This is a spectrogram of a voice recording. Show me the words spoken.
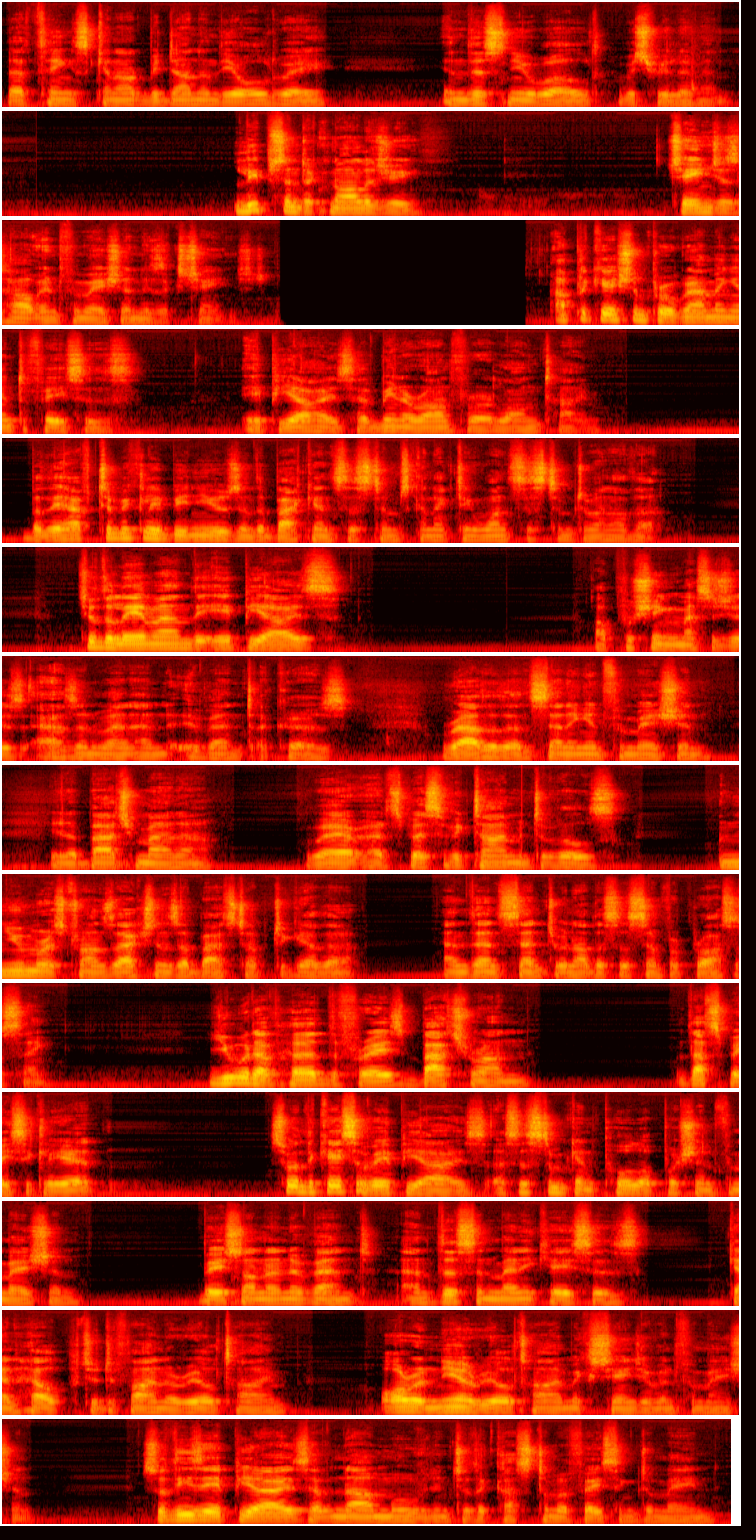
that things cannot be done in the old way in this new world which we live in. Leaps in technology changes how information is exchanged. Application programming interfaces, APIs, have been around for a long time. but they have typically been used in the back-end systems connecting one system to another. To the layman, the APIs are pushing messages as and when an event occurs rather than sending information in a batch manner where at specific time intervals numerous transactions are batched up together and then sent to another system for processing. You would have heard the phrase batch run. That's basically it. So, in the case of APIs, a system can pull or push information based on an event, and this, in many cases, can help to define a real time or a near real time exchange of information. So, these APIs have now moved into the customer facing domain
